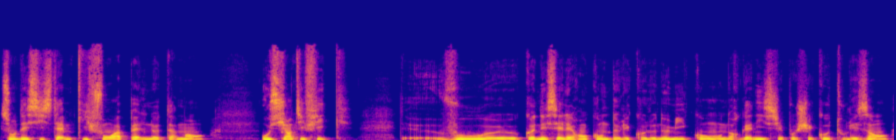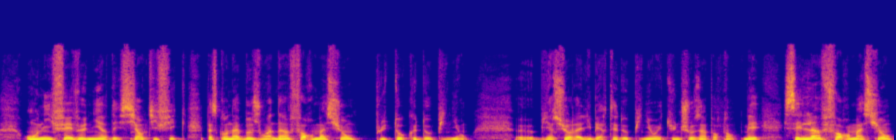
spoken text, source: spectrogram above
sont des systèmes qui font appel notamment aux scientifiques. Vous euh, connaissez les rencontres de l'économie qu'on organise chez Pocheco tous les ans. On y fait venir des scientifiques parce qu'on a besoin d'informations plutôt que d'opinion. Euh, bien sûr, la liberté d'opinion est une chose importante, mais c'est l'information.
